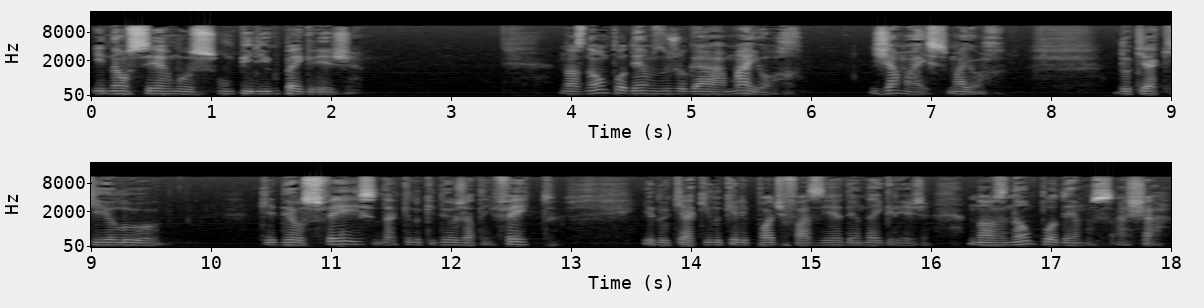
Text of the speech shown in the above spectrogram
e não sermos um perigo para a igreja. Nós não podemos nos julgar maior, jamais maior, do que aquilo que Deus fez, daquilo que Deus já tem feito e do que aquilo que Ele pode fazer dentro da igreja. Nós não podemos achar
